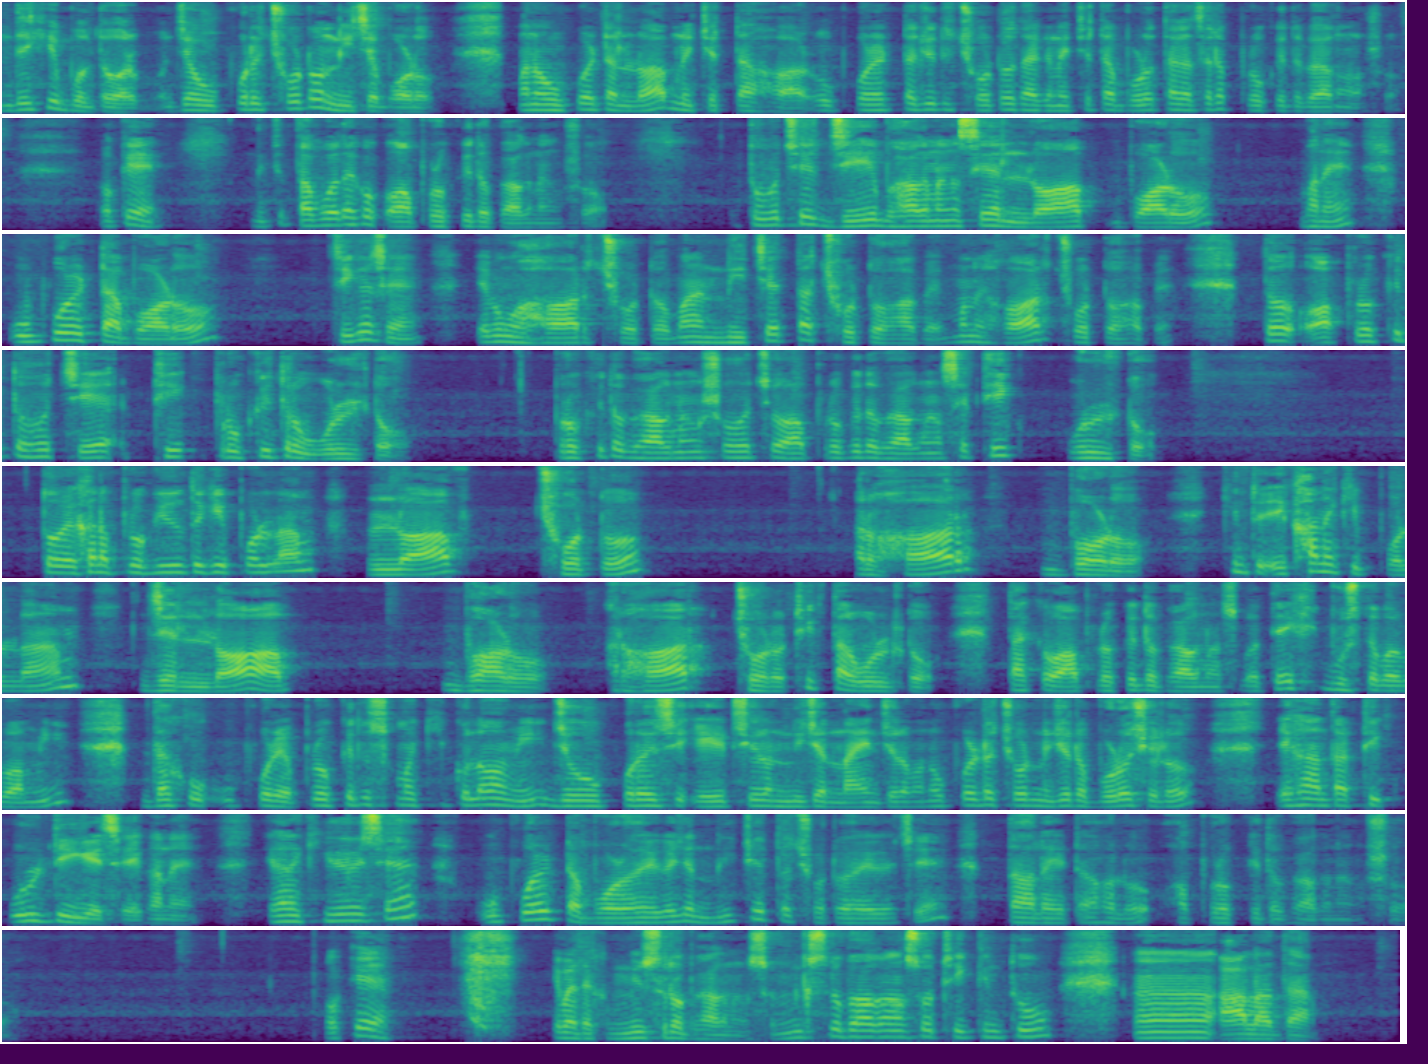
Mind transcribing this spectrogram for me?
দেখি বলতে পারব যে উপরে ছোট, নিচে বড়। মানে উপরেরটা লব, নিচেরটা হর। উপরেরটা যদি ছোট থাকে, নিচেরটা বড় থাকে, সেটা প্রকৃত ভগ্নাংশ। ওকে? নিচে তারপর দেখো অপ্রকৃত ভগ্নাংশ। তো হচ্ছে যে ভগ্নাংশের লব বড় মানে উপরেরটা বড়, ঠিক আছে? এবং হর ছোট মানে নিচেরটা ছোট হবে মানে হর ছোট হবে। তো অপ্রকৃত হচ্ছে ঠিক প্রকৃতর উল্টো। প্রকৃত ভগ্নাংশ হচ্ছে অপ্রকৃত ভগ্নাংশের ঠিক উল্টো। তো এখানে প্রকৃতিতে কি পড়লাম? লব, ছোট আর হর, বড়। কিন্তু এখানে কি পড়লাম? যে লব বড় আর হর ছোট, ঠিক তার উল্টো। তাকে অপ্রকৃত ভগ্নাংশ বলে দেখে বুঝতে পারব আমি। দেখো, উপরে প্রকৃত সময় কি করলাম আমি? যে উপরে যে এইট ছিল, নিচে নাইন ছিল। মানে উপরেটা ছোট, নিচেটা বড় ছিল। এখানে তার ঠিক উল্টি গেছে এখানে। এখানে কি হয়েছে? উপরেরটা বড় হয়ে গেছে, নিচেরটা ছোট হয়ে গেছে। তাহলে এটা হলো অপ্রকৃত ভগ্নাংশ। ওকে এবার দেখো মিশ্র ভগ্নাংশ। মিশ্র ভগ্নাংশ ঠিক কিন্তু আলাদা।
